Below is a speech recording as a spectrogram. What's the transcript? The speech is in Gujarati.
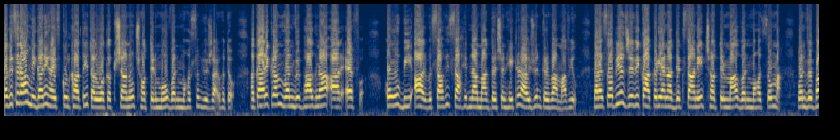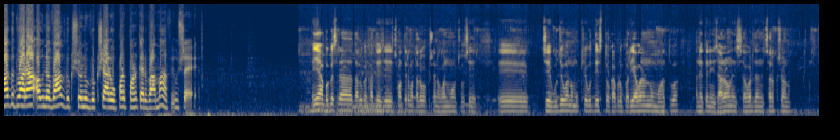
બગસરા મેઘાણી હાઈસ્કૂલ ખાતે તાલુકા કક્ષાનો છોતેરમો વન મહોત્સવ યોજાયો હતો. આ કાર્યક્રમ વન વિભાગના આરએફ, ઓબીઆર વસાવી સાહેબના માર્ગદર્શન હેઠળ આયોજન કરવામાં આવ્યું. ધારાસભ્ય જેવી કાકડિયાના અધ્યક્ષસ્થાને છોતેરમા વન મહોત્સવમાં વન વિભાગ દ્વારા અવનવા વૃક્ષોનું વૃક્ષારોપણ પણ કરવામાં આવ્યું છે. અહીંયા બગસરા તાલુકા ખાતે જે છોતેરમાં તાલુકા કક્ષાનો વન મહોત્સવ છે, એ જે ઉજવવાનો મુખ્ય ઉદ્દેશ તો કે આપણું પર્યાવરણનું મહત્ત્વ અને તેની જાળવણી, સંવર્ધન, સંરક્ષણ,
